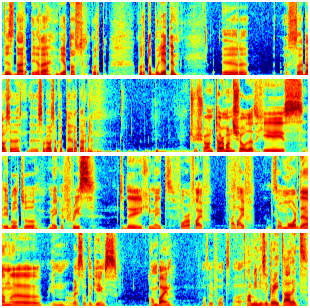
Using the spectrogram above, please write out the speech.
vis dar yra vietos, kur, kur tobulėti. Ir svarbiausia, svarbiausia, kad tai yra pergalė. Trishon Turman showed that he is able to make a freeze. Today he made four or five. Five. So more than uh, in rest of the games combined. What are your thoughts about that? I mean, he's a great talent.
